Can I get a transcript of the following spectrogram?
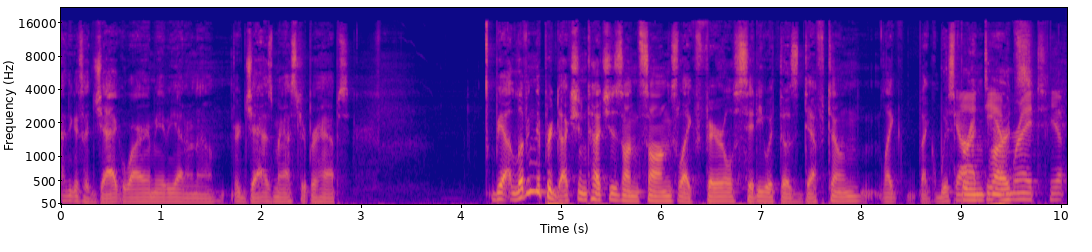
I think it's a Jaguar, maybe I don't know, or Jazzmaster, perhaps. But yeah, loving the production touches on songs like "Feral City" with those deftone, like like whispering Goddamn parts, right. Yep.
